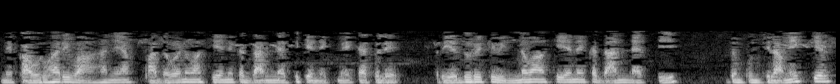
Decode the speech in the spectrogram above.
මේ කවුරු හරි වාහනයක් පදවනවා කියන එක දන්නේ නැති කෙනෙක් මේක ඇතුලේ රියදුරක ඉන්නවා කියන එක දන්නේ නැති දැන් පුංචි ළමෙක් කියලා.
